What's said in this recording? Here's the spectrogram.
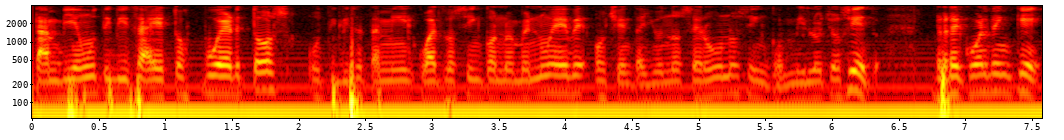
también utiliza estos puertos, utiliza también el 4599-8101-5800. Recuerden que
